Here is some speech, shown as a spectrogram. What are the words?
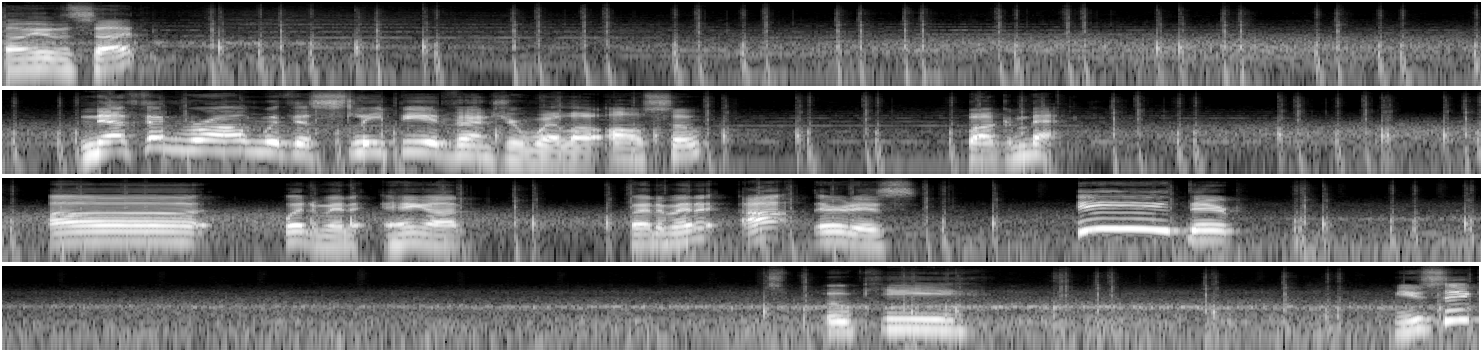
On the other side? Nothing wrong with a sleepy adventure, Willow. Also, welcome back. Uh, wait a minute. Hang on. Wait a minute. Ah, there it is. There. Spooky music?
